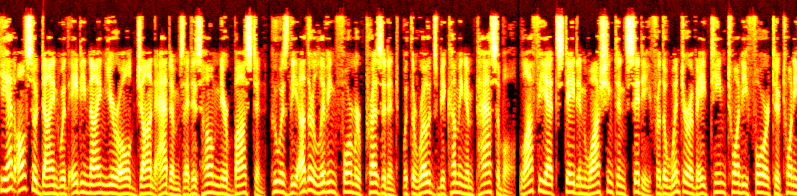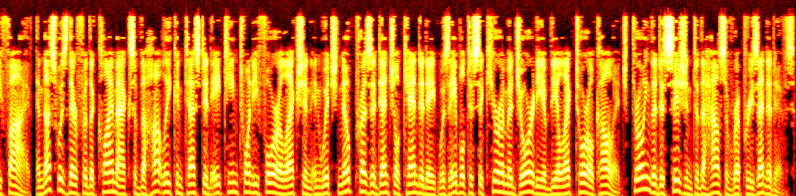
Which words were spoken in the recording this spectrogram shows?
He had also dined with 89-year-old John Adams at his home near Boston, who was the other living former president. With the roads becoming impassable, Lafayette stayed in Washington City for the winter of 1824–25, and thus was there for the climax of the hotly contested 1824 election in which no presidential candidate was able to secure a majority of the Electoral College, throwing the decision to the House of Representatives.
